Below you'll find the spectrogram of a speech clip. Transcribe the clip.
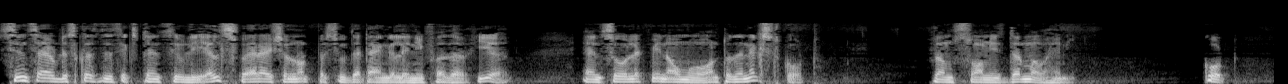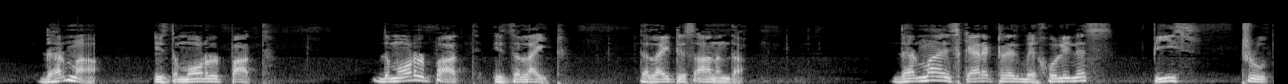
Since I have discussed this extensively elsewhere, I shall not pursue that angle any further here. And so let me now move on to the next quote from Swami's Dharma Vahini. Quote, Dharma is the moral path. The moral path is the light. The light is Ananda. Dharma is characterized by holiness, peace, truth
